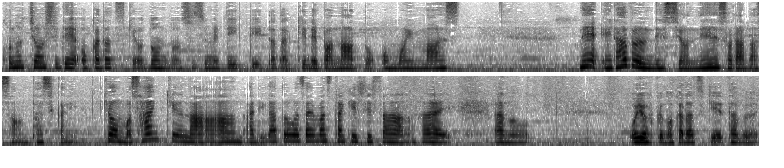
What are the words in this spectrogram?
この調子でお片付けをどんどん進めていっていただければなと思います。ね選ぶんですよねそららさん。確かに。今日もサンキューなありがとうございますたけしさん。はい。あのお洋服の片付け多分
